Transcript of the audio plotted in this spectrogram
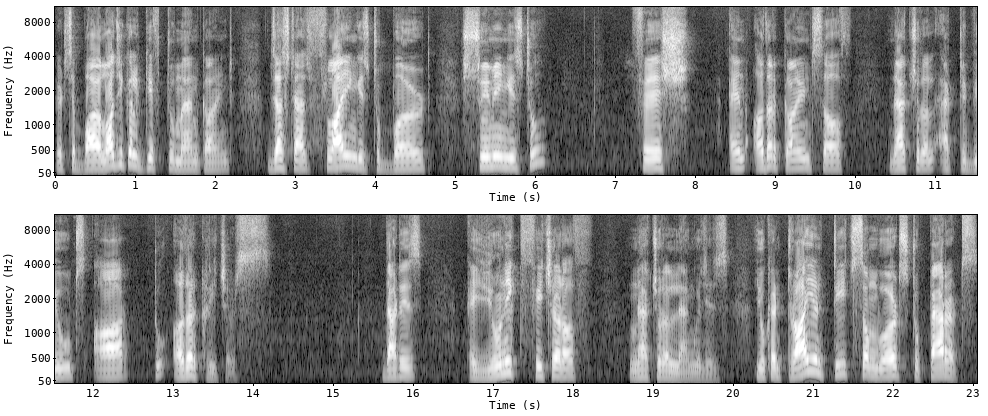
It is a biological gift to mankind just as flying is to bird, swimming is to fish, and other kinds of natural attributes are to other creatures. That is a unique feature of natural languages. You can try and teach some words to parrots,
